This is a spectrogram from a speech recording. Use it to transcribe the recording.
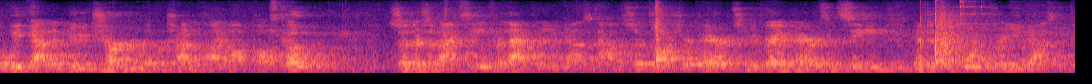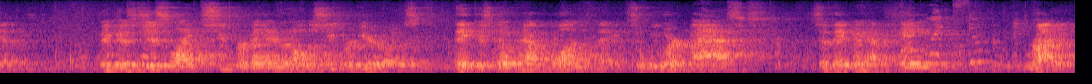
But we've got a new germ that we're trying to fight off called COVID. So there's a vaccine for that for you guys now. So talk to your parents, your grandparents, and see if it's important for you guys to get it. Because just like Superman and all the superheroes, they just don't have one thing. So we wear masks, so they may have cape. Right.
